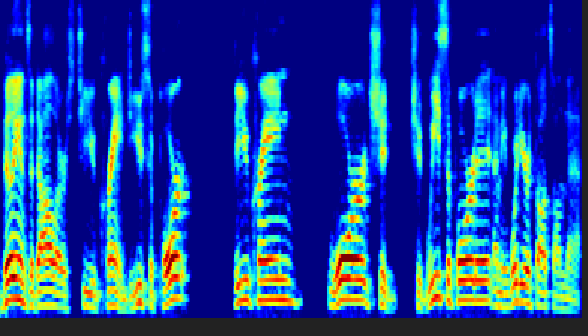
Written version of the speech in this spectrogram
billions of dollars to Ukraine? Do you support the Ukraine war? Should should we support it? I mean, what are your thoughts on that?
